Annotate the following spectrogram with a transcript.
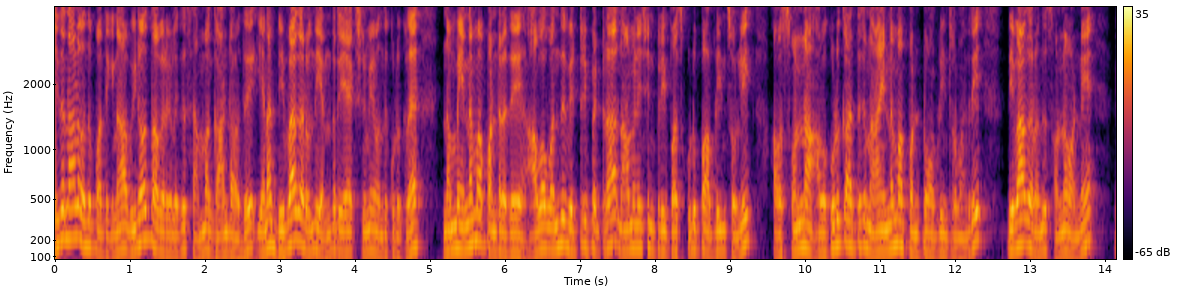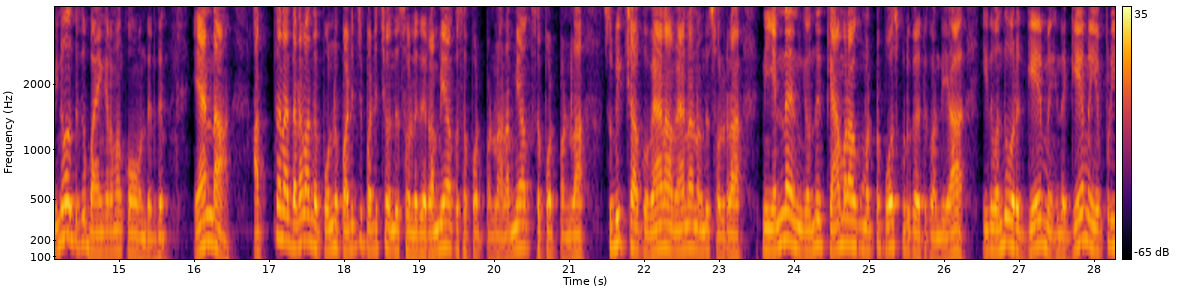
இதனால் வந்து பார்த்திங்கன்னா வினோத் அவர்களுக்கு செம்ம காண்டாகுது ஏன்னா திவாகர் வந்து எந்த ரியாக்ஷனுமே வந்து கொடுக்கல. நம்ம என்னம்மா பண்ணுறது அவள் வந்து வெற்றி பெற்றா நாமினேஷன் ப்ரீ பாஸ் கொடுப்பா அப்படின்னு சொல்லி அவள் சொன்னா. அவள் கொடுக்காததுக்கு நான் என்னம்மா பண்ணிட்டோம் அப்படின்ற மாதிரி திவாகர் வந்து சொன்ன உடனே வினோத்துக்கு பயங்கரமாக கோவம் வந்துடுது. ஏன்னா அத்தனை தடவை அந்த பொண்ணு படித்து படித்து வந்து சொல்லுது ரம்யாவுக்கு சப்போர்ட் பண்ணலாம் ரம்யாவுக்கு சப்போர்ட் பண்ணலாம் சுபிக்ஷாவுக்கு வேணாம் வேணான்னு வந்து சொல்கிறா நீ என்ன இங்கே வந்து கேமராவுக்கு மட்டும் போஸ்ட் கொடுக்கறதுக்கு வந்தியா? இது வந்து ஒரு கேமு இந்த கேமை எப்படி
